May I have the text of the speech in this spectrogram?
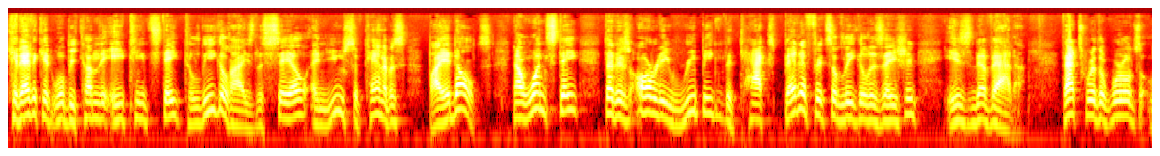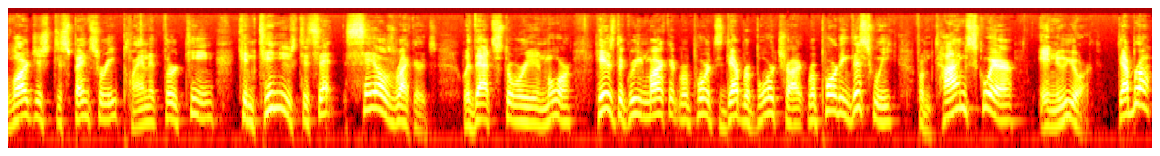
Connecticut will become the 18th state to legalize the sale and use of cannabis by adults. Now, one state that is already reaping the tax benefits of legalization is Nevada. That's where the world's largest dispensary, Planet 13, continues to set sales records. With that story and more, here's the Green Market Report's Debra Borchardt reporting this week from Times Square in New York. Debra?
